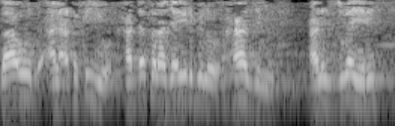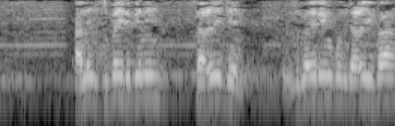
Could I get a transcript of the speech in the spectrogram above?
داود العتكي حدثنا جرير بن حازم عن الزبير عن الزبير بن سعيد. زبير كن ضعيفة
